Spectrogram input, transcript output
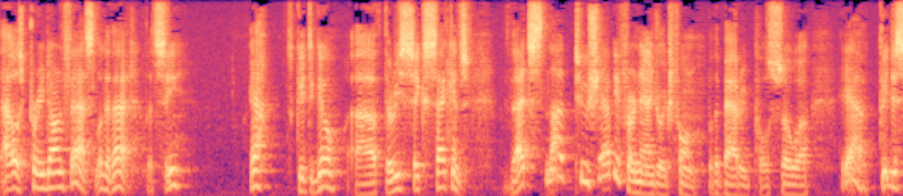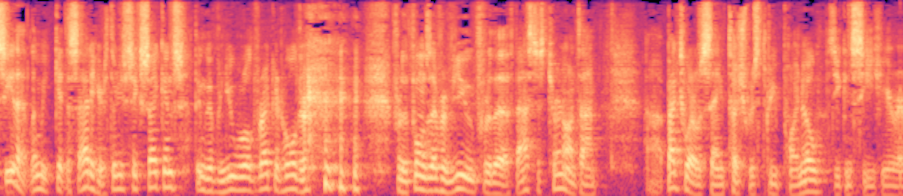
that was pretty darn fast. Look at that. Let's see. Yeah, it's good to go. Uh, 36 seconds. That's not too shabby for an Android phone with a battery pull. So, uh, yeah, good to see that. Let me get this out of here. 36 seconds. I think we have a new world record holder for the phones I've reviewed for the fastest turn on time. Uh, back to what I was saying, TouchWiz 3.0. As you can see here,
